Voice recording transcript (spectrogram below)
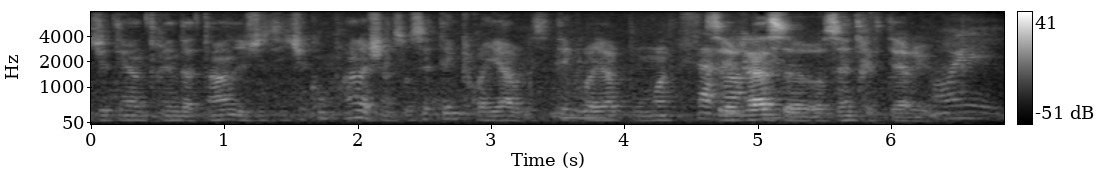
j'étais en train d'attendre et je dis, je comprends la chanson, c'est incroyable, c'est mm-hmm. incroyable pour moi. C'est grâce au Centre Oui.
